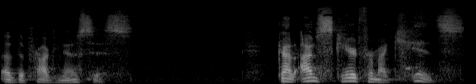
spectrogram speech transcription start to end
of the prognosis. God, I'm scared for my kids.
